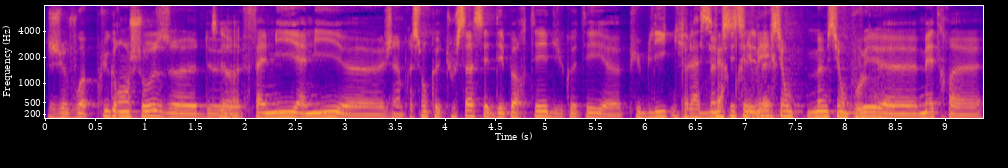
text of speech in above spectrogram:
je vois plus grand chose euh, de famille, amis. Euh, j'ai l'impression que tout ça s'est déporté du côté euh, public. De la même, si privée. même, si on, même si on pouvait mettre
